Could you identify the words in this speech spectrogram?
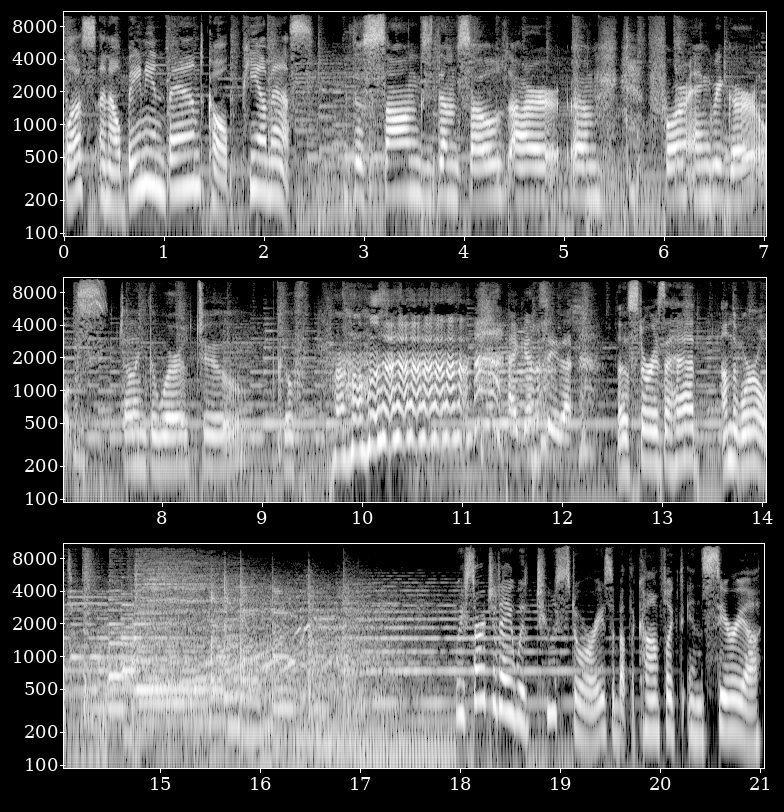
Plus, an Albanian band called PMS. The songs themselves are um, for angry girls telling the world to go. I can say that. Those stories ahead on The World. We start today with two stories about the conflict in Syria.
